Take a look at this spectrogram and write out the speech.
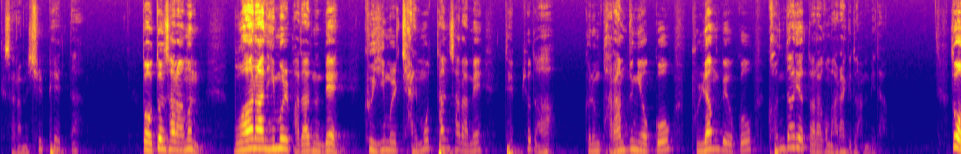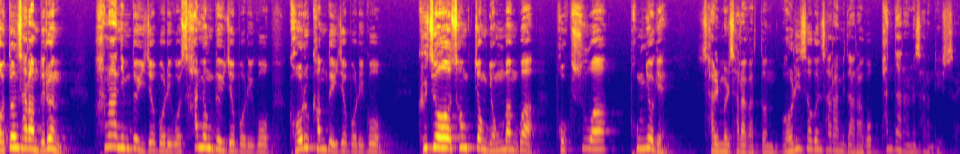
그 사람은 실패했다. 또 어떤 사람은 무한한 힘을 받았는데 그 힘을 잘못한 사람의 대표다. 그는 바람둥이였고 불량배였고 건달이었다라고 말하기도 합니다. 또 어떤 사람들은 하나님도 잊어버리고 사명도 잊어버리고 거룩함도 잊어버리고 그저 성적 욕망과 복수와 폭력의 삶을 살아갔던 어리석은 사람이다라고 판단하는 사람도 있어요.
